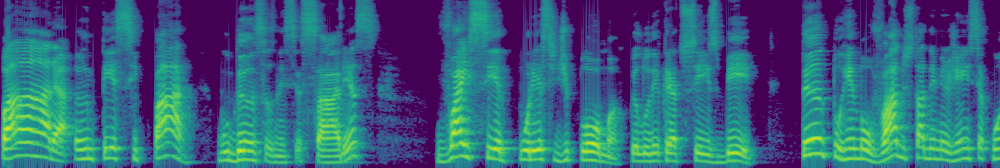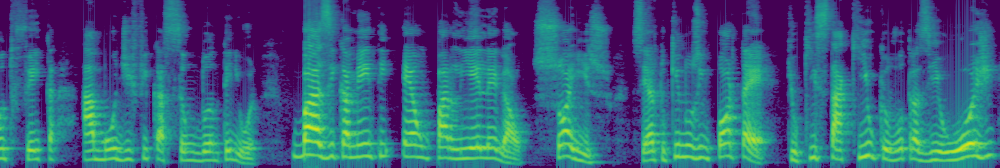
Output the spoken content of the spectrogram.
para antecipar mudanças necessárias, vai ser por esse diploma, pelo decreto 6B, tanto renovado o estado de emergência quanto feita a modificação do anterior. Basicamente é um parlier legal, só isso certo? O que nos importa é que o que está aqui, o que eu vou trazer hoje,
